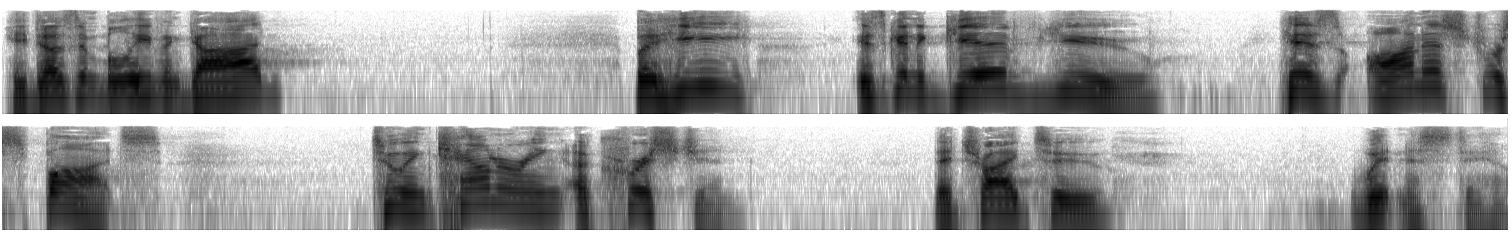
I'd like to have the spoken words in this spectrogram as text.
He doesn't believe in God. But he is going to give you his honest response to encountering a Christian that tried to witness to him.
